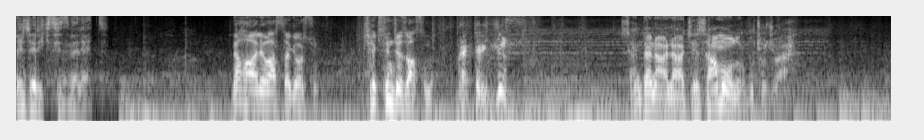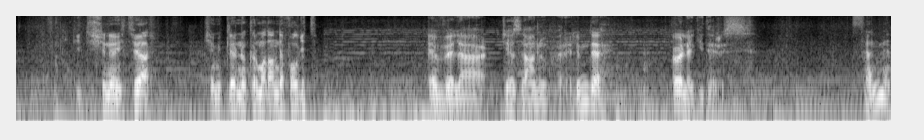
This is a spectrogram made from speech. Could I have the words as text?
Beceriksiz velet. Ne hali varsa görsün. Çeksin cezasını. Bekle yüz! Senden hala ceza mı olur bu çocuğa? Git işine ihtiyar. Kemiklerini kırmadan defol git. Evvela cezanı verelim de öyle gideriz. Sen mi?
